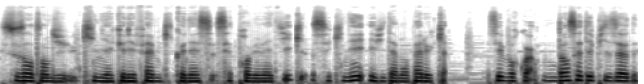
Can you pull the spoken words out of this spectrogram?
sous-entendu qu'il n'y a que les femmes qui connaissent cette problématique, ce qui n'est évidemment pas le cas. C'est pourquoi dans cet épisode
